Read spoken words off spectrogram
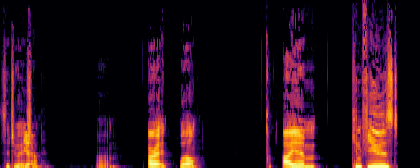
situation. Yeah. Um. All right. Well, I am confused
